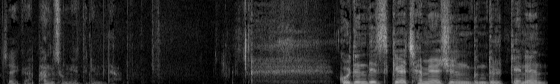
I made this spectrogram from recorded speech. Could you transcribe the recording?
저희가 방송해드립니다. 골든디스크에 참여하시는 분들께는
